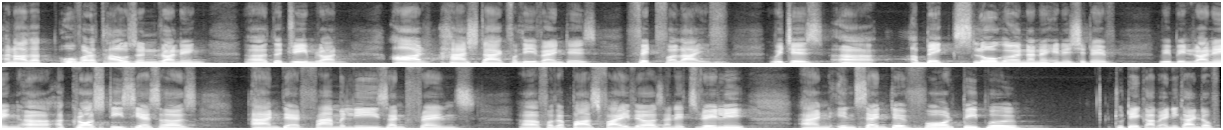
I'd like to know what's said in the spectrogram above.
another over a thousand running uh, the Dream Run. Our hashtag for the event is Fit for Life which is uh, a big slogan and an initiative we've been running uh, across TCSers and their families and friends uh, for the past five years. And it's really an incentive for people to take up any kind of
